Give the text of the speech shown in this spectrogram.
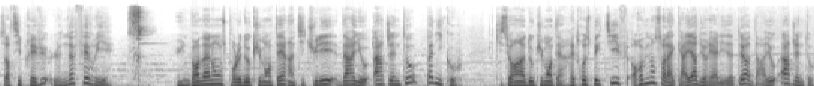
Sortie prévue le 9 février. Une bande-annonce pour le documentaire intitulé Dario Argento Panico, qui sera un documentaire rétrospectif revenant sur la carrière du réalisateur Dario Argento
